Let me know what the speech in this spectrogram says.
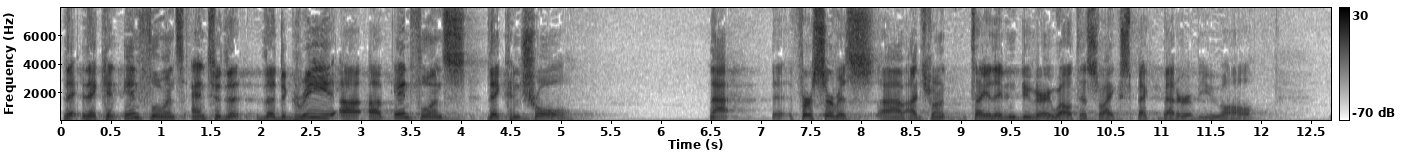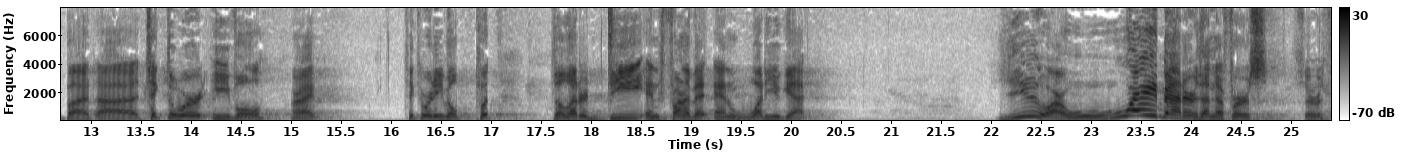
They, they can influence, and to the, the degree uh, of influence, they control. Now, uh, first service, uh, I just want to tell you they didn't do very well at this, so I expect better of you all. But uh, take the word evil, all right? Take the word evil, put the letter D in front of it, and what do you get? You are way better than the first service.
